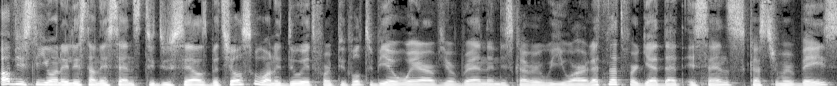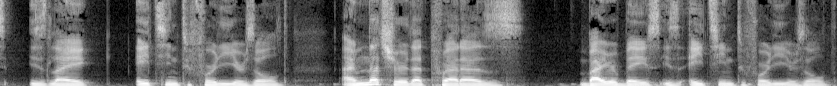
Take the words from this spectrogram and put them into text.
Obviously, you want to list on SSENSE to do sales, but you also want to do it for people to be aware of your brand and discover who you are. Let's not forget that SSENSE customer base is like 18 to 40 years old. I'm not sure that Prada's buyer base is 18 to 40 years old.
